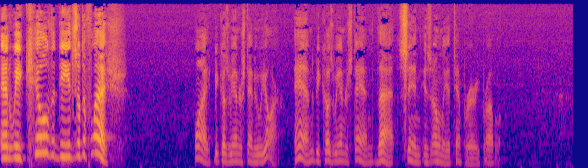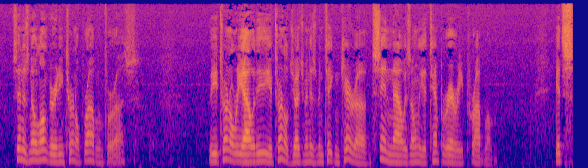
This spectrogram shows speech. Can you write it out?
and we kill the deeds of the flesh. Why? Because we understand who we are. And because we understand that sin is only a temporary problem. Sin is no longer an eternal problem for us. The eternal reality, the eternal judgment has been taken care of. Sin now is only a temporary problem. It's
